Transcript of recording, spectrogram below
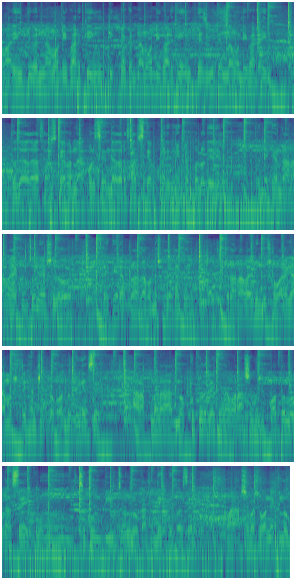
আমার ইউটিউবের নামও ডিভার কিং টিকটকের নামও ডিভার কিং ফেসবুকের নামও ডিভার কিং তো যারা যারা সাবস্ক্রাইবার না করছেন, যারা যারা সাবস্ক্রাইব করে দেবেন, একটা ফলো দিয়ে দেবেন। তো দেখেন রানা ভাই এখন চলে আসলো। দেখেন আপনারা আমাদের সাথে থাকেন। তো রানা ভাই কিন্তু সবার আগে আমার সাথে হ্যান্ডশপটা করল, ঠিক আছে? আর আপনারা লক্ষ্য করে দেখেন আমার আশেপাশে কত লোক আছে, কম কম বিশ জন লোক আছে দেখতে পাচ্ছেন। আমার আশেপাশে অনেক লোক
